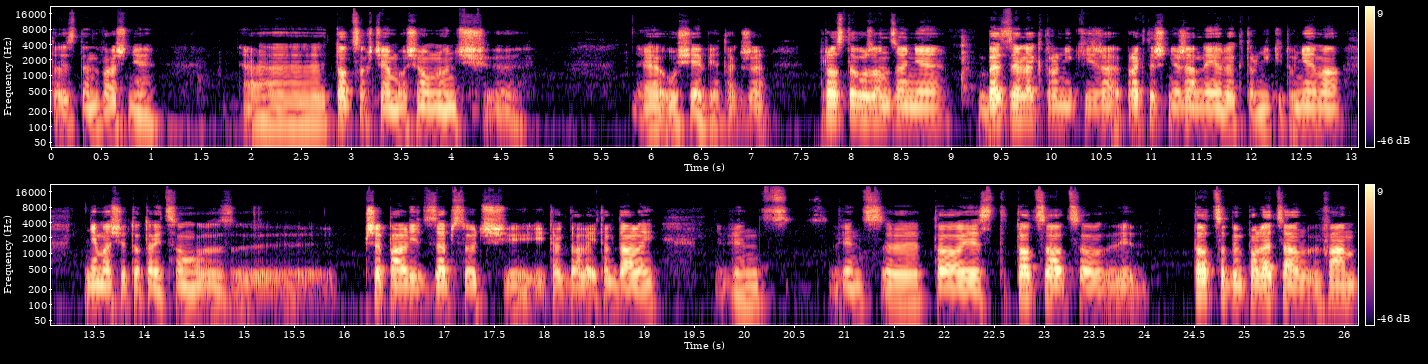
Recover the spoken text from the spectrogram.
to jest ten właśnie e, to, co chciałem osiągnąć e, u siebie. Także proste urządzenie, bez elektroniki, praktycznie żadnej elektroniki tu nie ma. Nie ma się tutaj co y, przepalić, zepsuć i, i tak dalej, i tak dalej. Więc, więc y, to jest to, co, co, to, co bym polecał Wam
